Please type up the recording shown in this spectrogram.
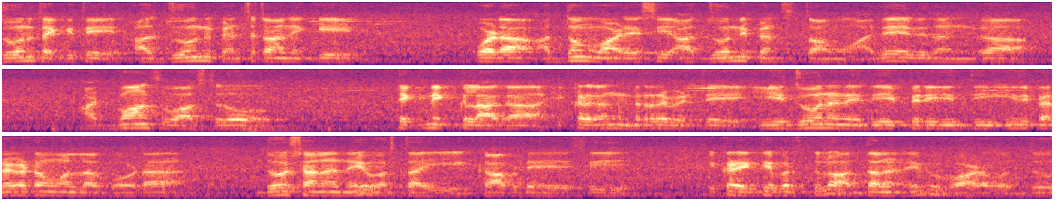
జోన్ తగ్గితే ఆ జోన్ పెంచడానికి కూడా అద్దం వాడేసి ఆ జోన్ని పెంచుతాము. అదేవిధంగా అడ్వాన్స్ వాస్తులో టెక్నిక్ లాగా ఇక్కడ కనుక మిర్రర్ పెడితే ఈ జోన్ అనేది పెరిగిద్ది. ఇది పెరగటం వల్ల కూడా దోషాలు అనేవి వస్తాయి. కాబట్టి ఇక్కడ ఎట్టి పరిస్థితుల్లో అద్దాలు అనేవి వాడవద్దు.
